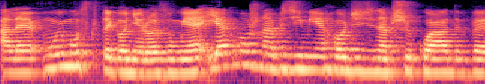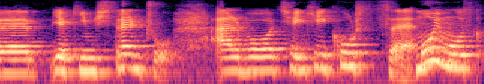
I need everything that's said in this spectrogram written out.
ale mój mózg tego nie rozumie, jak można w zimie chodzić na przykład w jakimś tręczu albo cienkiej kurtce. Mój mózg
